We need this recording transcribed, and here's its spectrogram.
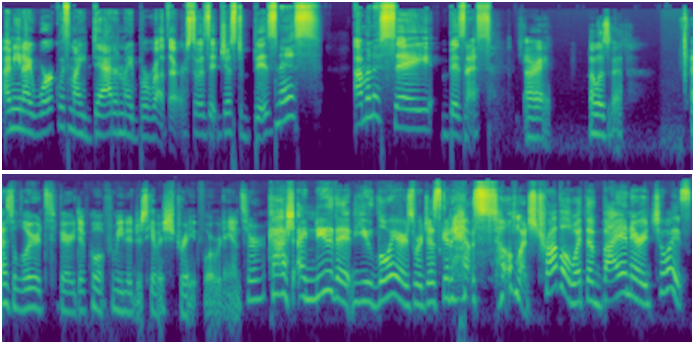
I mean, I work with my dad and my brother. So is it just business? I'm going to say business. All right. Elizabeth. As a lawyer, it's very difficult for me to just give a straightforward answer. Gosh, I knew that you lawyers were just going to have so much trouble with the binary choice.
